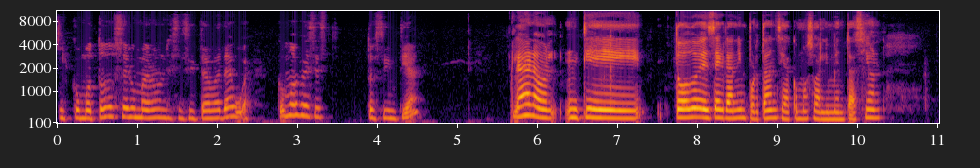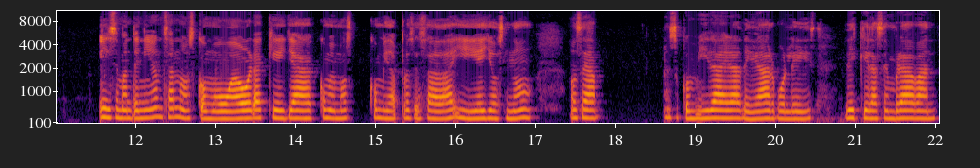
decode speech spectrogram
y como todo ser humano necesitaba de agua. ¿Cómo ves esto, Cintia? Claro, que todo es de gran importancia, como su alimentación. Y se mantenían sanos, como ahora que ya comemos comida procesada y ellos no. O sea, su comida era de árboles, de que la sembraban.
